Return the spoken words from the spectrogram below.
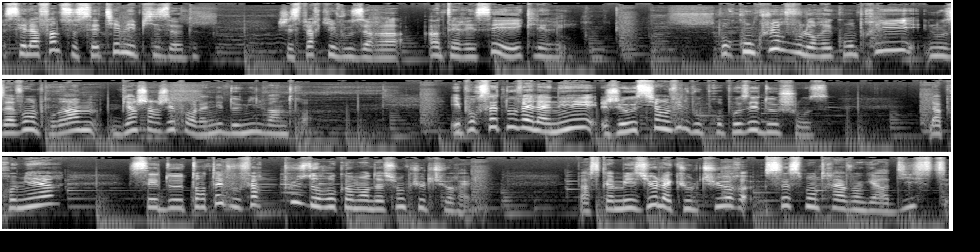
C'est la fin de ce septième épisode. J'espère qu'il vous aura intéressé et éclairé. Pour conclure, vous l'aurez compris, nous avons un programme bien chargé pour l'année 2023. Et pour cette nouvelle année, j'ai aussi envie de vous proposer deux choses. La première, c'est de tenter de vous faire plus de recommandations culturelles. Parce qu'à mes yeux, la culture sait se montrer avant-gardiste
